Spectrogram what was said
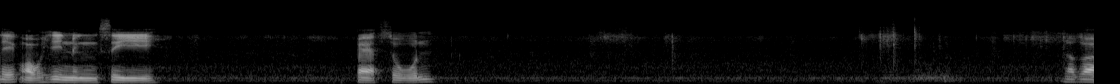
เลขออกไปที่หนึ่งสี่แปดศูนย์แล้วก็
